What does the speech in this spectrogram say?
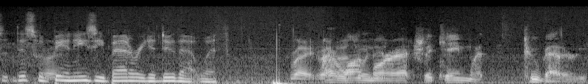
This, this would be an easy battery to do that with. Right, right. Our lawnmower actually came with two batteries.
